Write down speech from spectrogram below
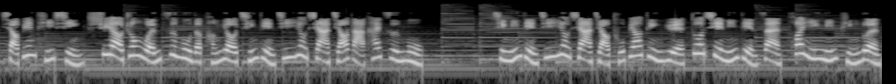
小编提醒：需要中文字幕的朋友，请点击右下角打开字幕。请您点击右下角图标订阅，多谢您点赞，欢迎您评论。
